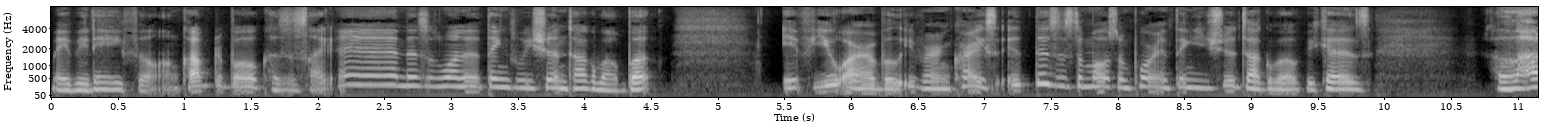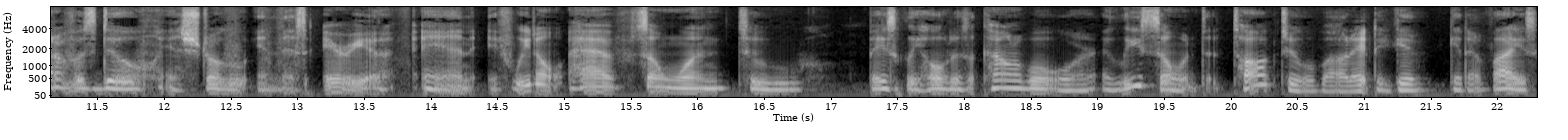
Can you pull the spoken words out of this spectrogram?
maybe they feel uncomfortable because it's like, eh, this is one of the things we shouldn't talk about. But if you are a believer in Christ, it, this is the most important thing you should talk about because a lot of us deal and struggle in this area. And if we don't have someone to basically hold us accountable or at least someone to talk to about it to give get advice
